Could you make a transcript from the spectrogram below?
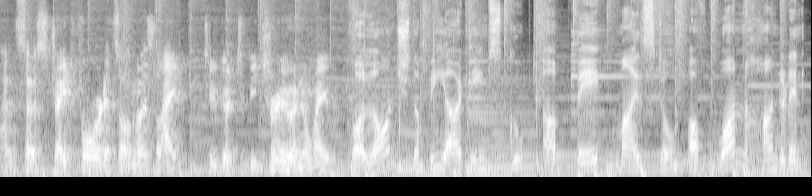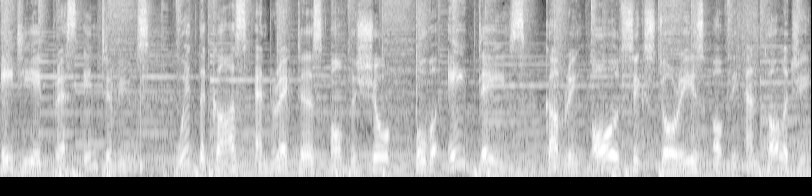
and so straightforward. It's almost like too good to be true in a way. For launch, the PR team scooped a big milestone of 188 press interviews with the cast and directors of the show over 8 days, covering all 6 stories of the anthology,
